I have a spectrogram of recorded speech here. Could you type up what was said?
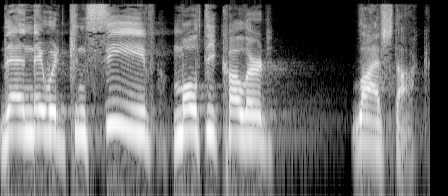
then they would conceive multicolored livestock.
